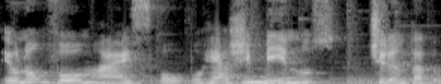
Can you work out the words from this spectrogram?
eu não vou mais ou vou reagir menos tirando da dor.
